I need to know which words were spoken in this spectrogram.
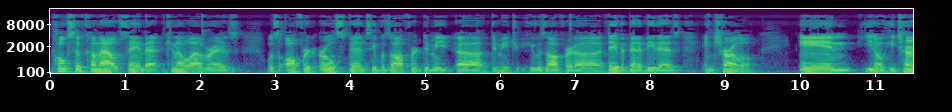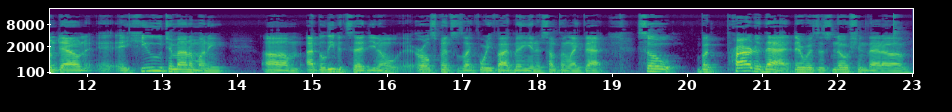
posts have come out saying that Canelo Alvarez was offered Errol Spence. He was offered Dimitri. Uh, Dimitri. He was offered uh, David Benavidez and Charlo. And, you know, he turned down a, a huge amount of money. Um, I believe it said, you know, Errol Spence was like 45 million or something like that. So, but prior to that, there was this notion that um,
